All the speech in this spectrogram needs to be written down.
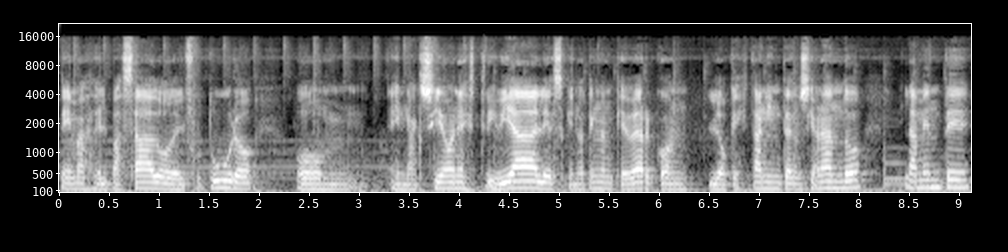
temas del pasado o del futuro o mm, en acciones triviales que no tengan que ver con lo que están intencionando, la mente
